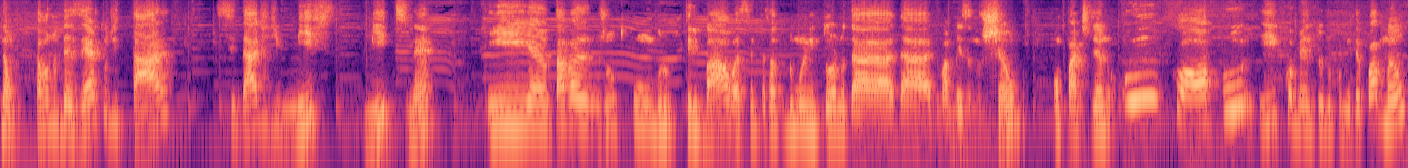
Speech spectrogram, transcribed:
não, tava no deserto de Tar, cidade de Mith, Mith, né? E eu tava junto com um grupo tribal, assim, o pessoal todo mundo em torno da, da, de uma mesa no chão, compartilhando um copo e comendo tudo comida com a mão.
